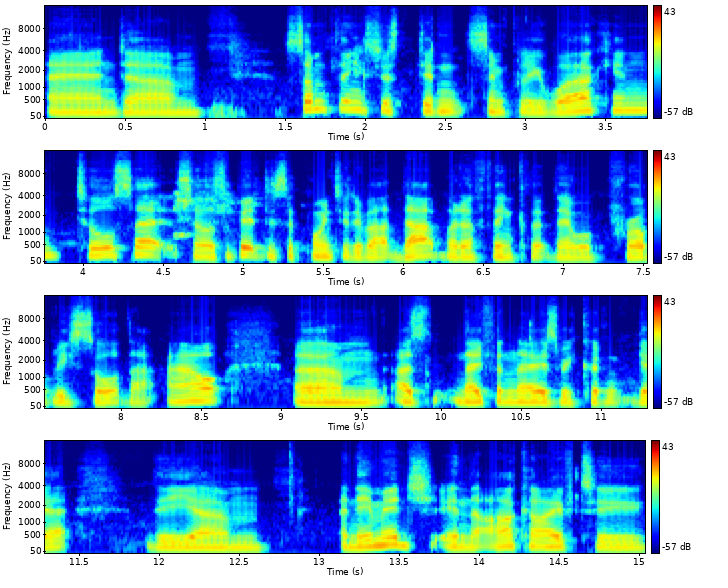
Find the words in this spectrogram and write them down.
And um, some things just didn't simply work in toolset so i was a bit disappointed about that but i think that they will probably sort that out um, as nathan knows we couldn't get the um, an image in the archive to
